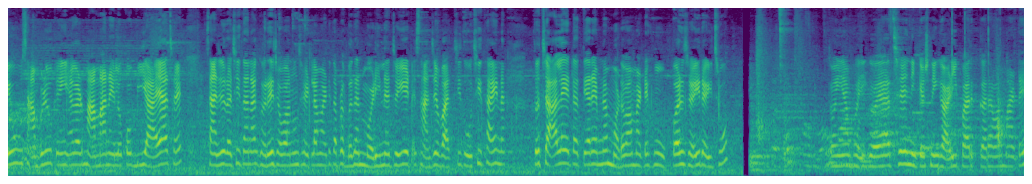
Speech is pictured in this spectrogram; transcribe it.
એવું સાંભળ્યું કે અહીંયા આગળ મામાને એ લોકો બી આવ્યા છે. સાંજે રચિતાના ઘરે જવાનું છે એટલા માટે તો આપણે બધાને મળીને જઈએ એટલે સાંજે વાતચીત ઓછી થાય ને. તો ચાલે એટલે અત્યારે એમને મળવા માટે હું ઉપર જઈ રહી છું. તો અહીંયા ભાઈ ગયા છે નિકેશની ગાડી પાર્ક કરાવવા માટે.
